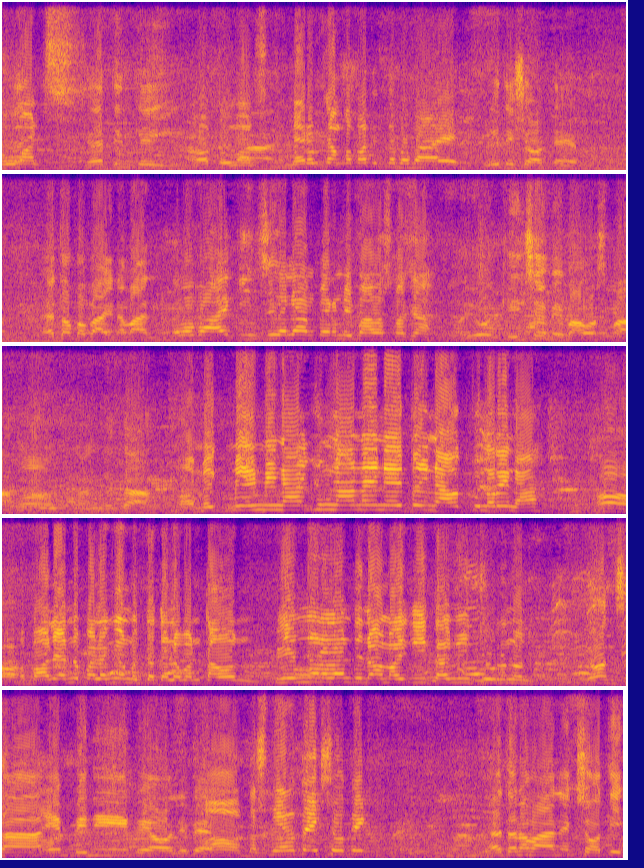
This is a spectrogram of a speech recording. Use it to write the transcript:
2 months. 13K. Oh, 2 months. Meron kang kapatid na babae. British Shorter. Ito, babae naman. Sa babae 15 na lang pero may bawas pa siya. Ayun, 15, may bawas pa. Wow. Ang ganda. Oh, may, may, may na, yung nanay na ito, ina-out ko na rin ha. Oo. Oh, bali ano pa lang yan, magdadalawang taon. PM na lang din ako, makikita nyo yung tsura nun. Yun, sa FB ni Kuya Oliver. Oh, tapos meron tayong exotic. Ito naman, exotic.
